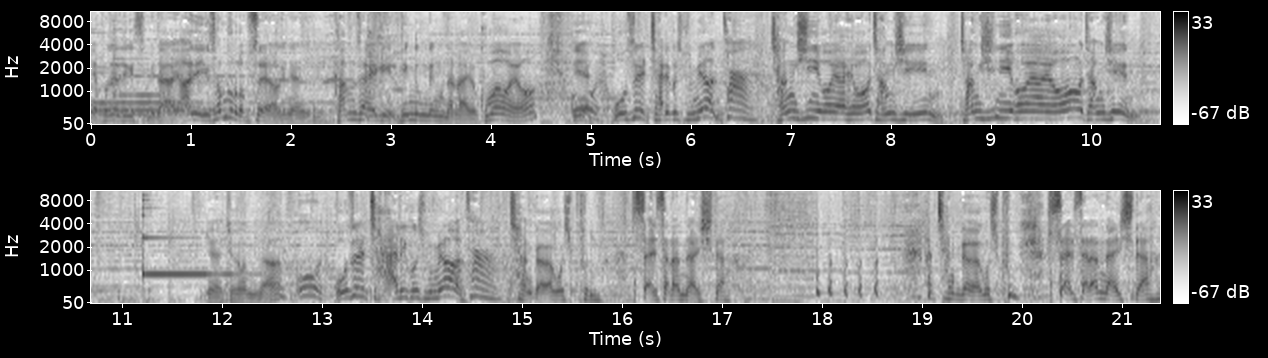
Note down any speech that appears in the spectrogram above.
예, 보내드리겠습니다. 아니 이 선물 없어요. 그냥 감사의 딩- 딩동댕 나가요. 고마워요. 예, 옷. 옷을 잘 입고 싶으면 장. 장신이어야 해요. 장신. 장신이어야 해요. 장신. 예, 죄송합니다. 옷. 옷을 잘 입고 싶으면 장. 장가가고 싶은 쌀쌀한 날씨다. 장가 가고 싶은 쌀쌀한 날씨다.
